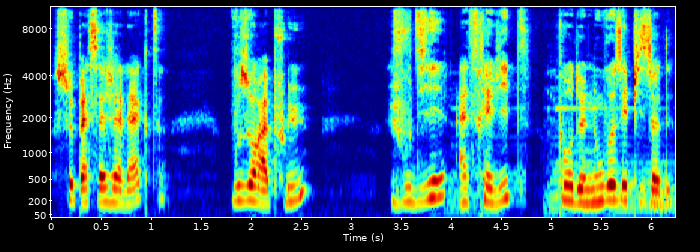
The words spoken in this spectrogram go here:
ce passage à l'acte vous aura plu. Je vous dis à très vite pour de nouveaux épisodes.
